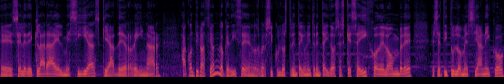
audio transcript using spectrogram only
eh, se le declara el Mesías que ha de reinar a continuación, lo que dice en los versículos 31 y 32 es que ese Hijo del Hombre, ese título mesiánico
